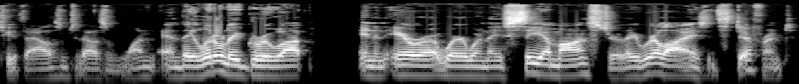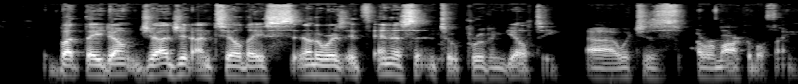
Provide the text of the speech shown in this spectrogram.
2000, 2001, and they literally grew up in an era where when they see a monster, they realize it's different but they don't judge it until they, in other words, it's innocent until proven guilty, uh, which is a remarkable thing.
